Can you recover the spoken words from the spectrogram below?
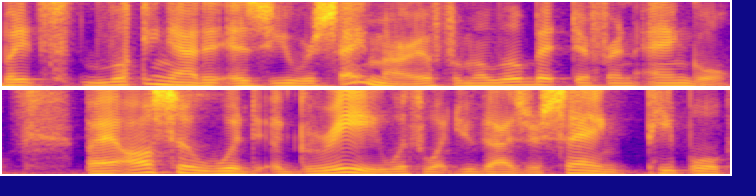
But it's looking at it as you were saying, Mario, from a little bit different angle. But I also would agree with what you guys are saying. People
